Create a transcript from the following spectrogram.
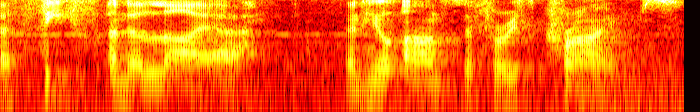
a thief, and a liar. And he'll answer for his crimes.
